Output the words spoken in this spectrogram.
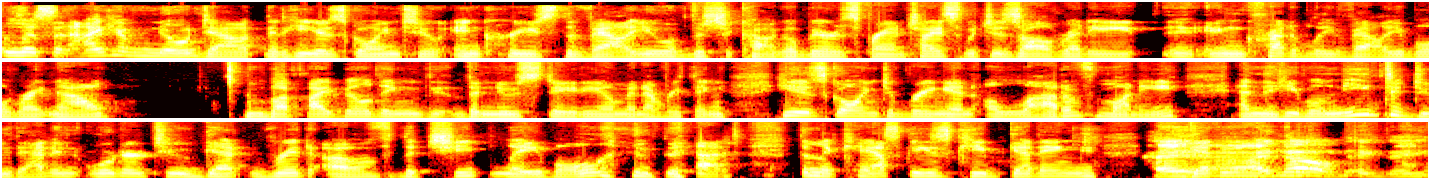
Listen, I have no doubt that he is going to increase the value of the Chicago Bears franchise, which is already incredibly valuable right now but by building the, the, new stadium and everything, he is going to bring in a lot of money, and he will need to do that in order to get rid of the cheap label that the McCaskeys keep getting. Hey, getting, I know they they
